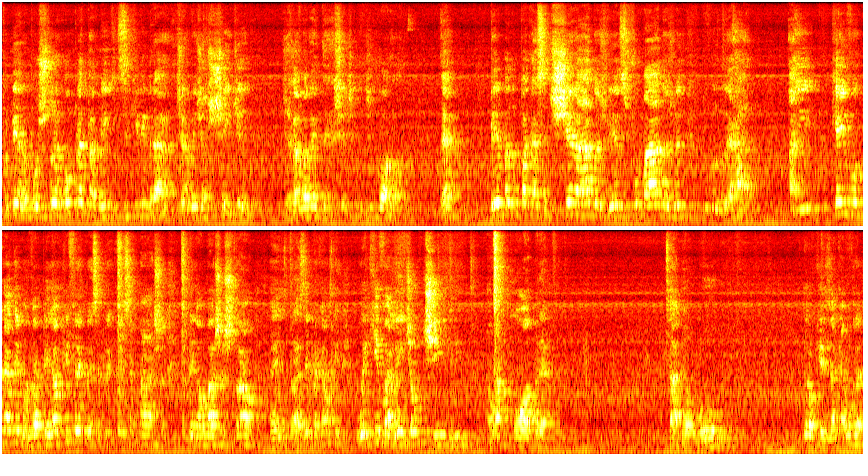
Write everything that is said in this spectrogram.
Primeiro, a postura é completamente desequilibrada. Geralmente é cheio de, de rama na ideia, cheio de, de goró. Né? Bêbado pra cacete, cheirado às vezes, fumado às vezes, tudo errado. Aí quer invocar demônio, vai pegar o que frequência? A frequência baixa, vai pegar o baixo astral, vai trazer para cá o quê? O equivalente a um tigre, a uma cobra, sabe, a um lobo. Então, o que eles acabam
